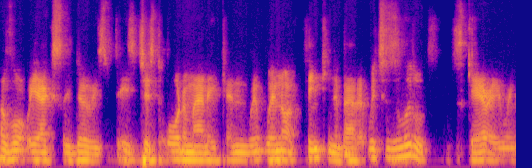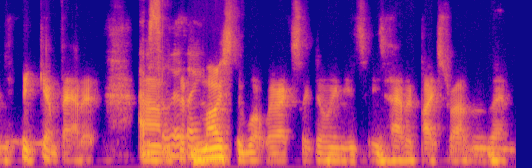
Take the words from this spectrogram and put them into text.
of what we actually do is, is just automatic, and we're, not thinking about it, which is a little scary when you think about it. Absolutely. Um, most of what we're actually doing is, is habit based rather than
